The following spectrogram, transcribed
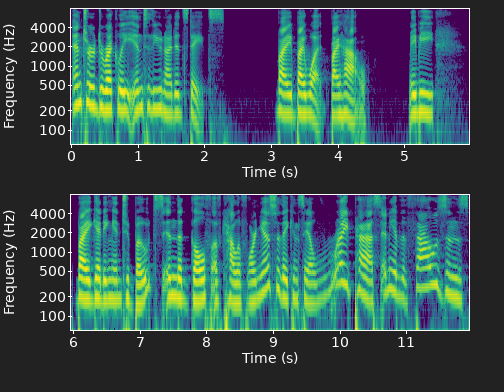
enter directly into the United States. By by what? By how? Maybe by getting into boats in the Gulf of California so they can sail right past any of the thousands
